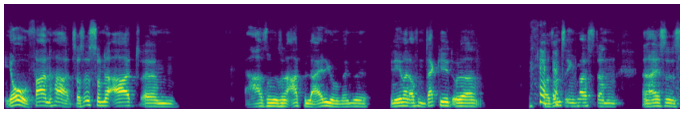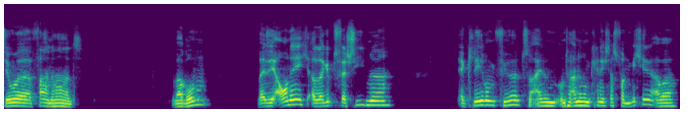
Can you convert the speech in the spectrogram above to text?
Jo, fahren hart. Das ist so eine Art, ähm, ja, so, so eine Art Beleidigung. Wenn, du, wenn jemand auf den Sack geht oder, oder sonst irgendwas, dann, dann heißt es, Junge, fahren hart. Warum? Weiß ich auch nicht. Also da gibt es verschiedene Erklärungen für. Zu einem, unter anderem kenne ich das von Michel, aber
